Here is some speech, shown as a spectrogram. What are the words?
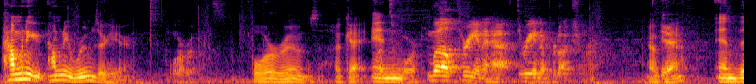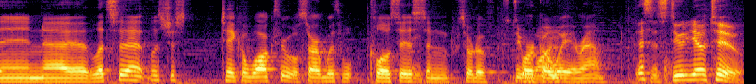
How many how many rooms are here? Four rooms. Four rooms. Okay. And That's four. Well, three and a half. Three in a production room. Okay. Yeah. And then uh, let's uh, let's just take a walk through. We'll start with closest and sort of work one. our way around. This is Studio 2.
